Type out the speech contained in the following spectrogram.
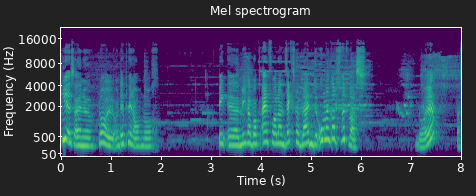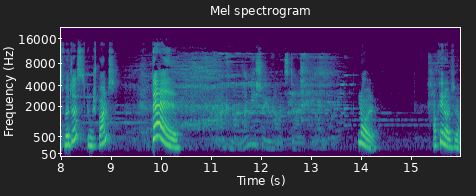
Hier ist eine. Lol. Und der Pin auch noch. Be äh, Megabox einfordern. Sechs verbleibende. Oh mein Gott, es wird was. Lol. Was wird es? Ich bin gespannt. Bell. Lol. Okay, Leute.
